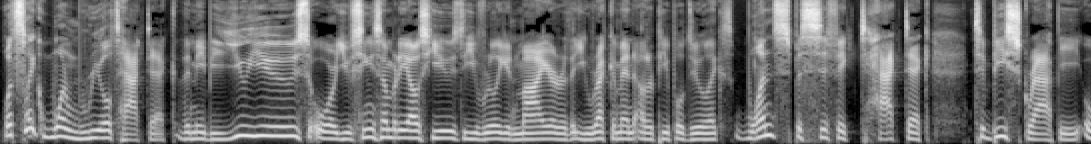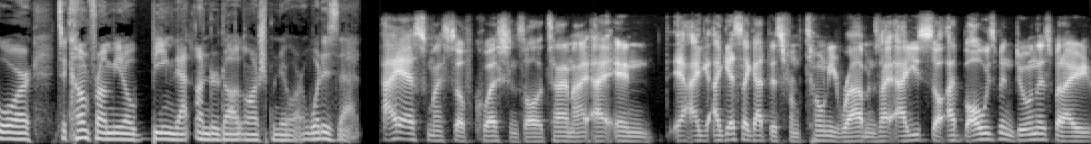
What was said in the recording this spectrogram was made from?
what's like one real tactic that maybe you use or you've seen somebody else use that you really admire or that you recommend other people do? Like one specific tactic to be scrappy or to come from, you know, being that underdog entrepreneur. What is that? I ask myself questions all the time. I, I and I, I, guess I got this from Tony Robbins. I, I used to. I've always been doing this, but I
